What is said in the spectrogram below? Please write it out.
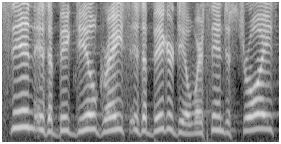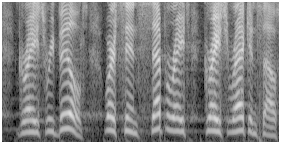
Sin is a big deal, grace is a bigger deal. Where sin destroys, grace rebuilds. Where sin separates, grace reconciles.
